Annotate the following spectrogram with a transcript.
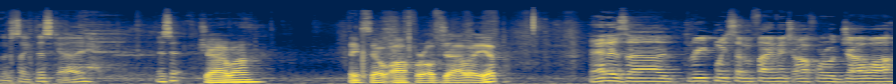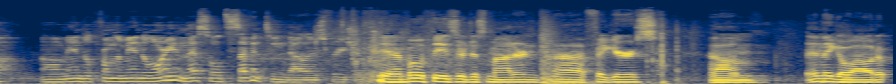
Looks like this guy. Is it? Jawa. I think so. Off-world Jawa. Yep. That is a 3.75 inch off-world Jawa uh, Mandal- from the Mandalorian. That sold $17 free shipping. Yeah, and both these are just modern uh, figures, um, and they go out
